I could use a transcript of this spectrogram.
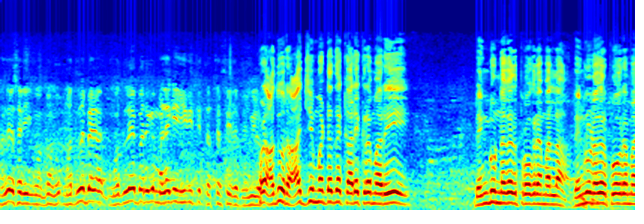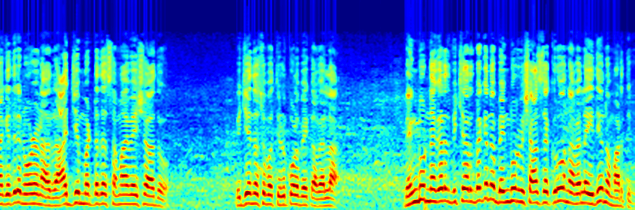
ಅಂದ್ರೆ ಸರ್ ಈಗ ಮೊದ- ಮೊದಲನೇ ಬೇ ಮೊದಲನೇ ಬಾರಿಗೆ ಮಳೆಗೆ ಈ ರೀತಿ ತತ್ತರಿಸಿದೆ ಬೆಂಗಳೂರು. ಅದು ರಾಜ್ಯ ಮಟ್ಟದ ಕಾರ್ಯಕ್ರಮ ರೀ. ಬೆಂಗಳೂರು ನಗರದ ಪ್ರೋಗ್ರಾಮ್ ಅಲ್ಲ. ಬೆಂಗಳೂರು ನಗರ ಪ್ರೋಗ್ರಾಮ್ ಆಗಿದ್ರೆ ನೋಡೋಣ ರಾಜ್ಯ ಮಟ್ಟದ ಸಮಾವೇಶ ಅದು. ವಿಜೇಂದ್ರ ಸ್ವಲ್ಪ ತಿಳ್ಕೊಳ್ಬೇಕು ಅವೆಲ್ಲ. ಬೆಂಗಳೂರು ನಗರದ ವಿಚಾರದ ಬಗ್ಗೆ ನಾವು ಬೆಂಗಳೂರು ಶಾಸಕರು ನಾವೆಲ್ಲ ಇದೀವಿ ನಾವು ಮಾಡ್ತೀವಿ.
